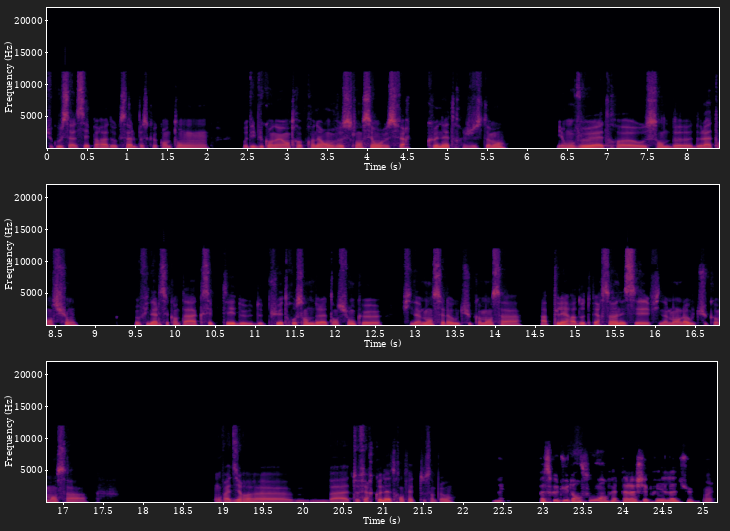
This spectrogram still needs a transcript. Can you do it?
du coup, c'est assez paradoxal parce que quand on, au début, quand on est entrepreneur, on veut se lancer, on veut se faire connaître justement et on veut être euh, au centre de, de l'attention. Au final, c'est quand tu as accepté de ne plus être au centre de l'attention que finalement, c'est là où tu commences à, à plaire à d'autres personnes et c'est finalement là où tu commences à, on va dire, euh, bah, te faire connaître en fait, tout simplement. Ouais. Parce que tu t'en fous, en fait. T'as lâché prise là-dessus. Ouais,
